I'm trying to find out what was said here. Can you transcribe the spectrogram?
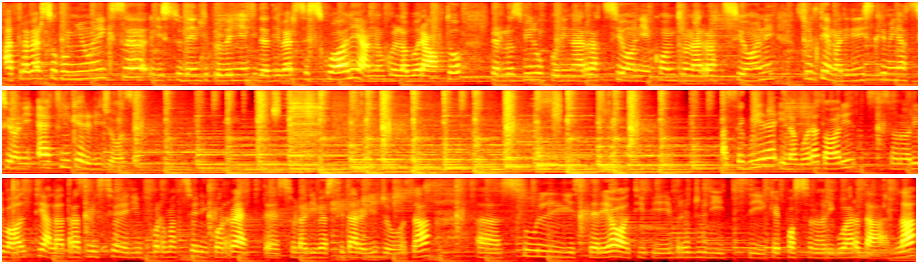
Attraverso Communix gli studenti provenienti da diverse scuole hanno collaborato per lo sviluppo di narrazioni e contronarrazioni sul tema di discriminazioni etniche e religiose. Seguire i laboratori si sono rivolti alla trasmissione di informazioni corrette sulla diversità religiosa, eh, sugli stereotipi e i pregiudizi che possono riguardarla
